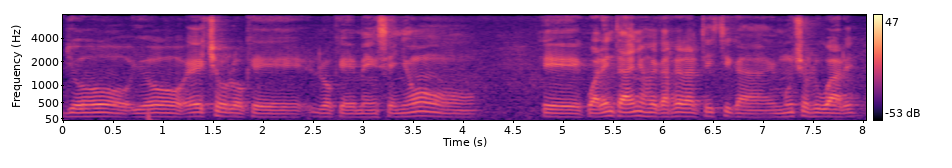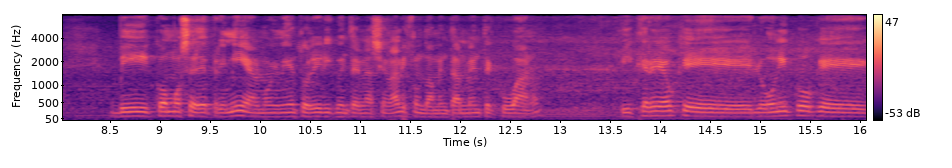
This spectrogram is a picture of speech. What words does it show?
Yo, yo he hecho lo que, lo que me enseñó 40 eh, años de carrera artística en muchos lugares. Vi cómo se deprimía el movimiento lírico internacional y fundamentalmente cubano y creo que lo único que,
